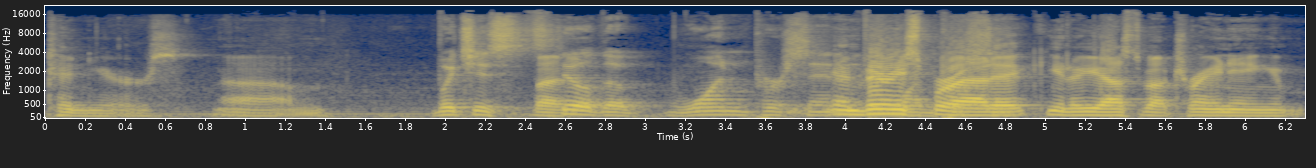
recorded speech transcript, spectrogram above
ten years, um, Which is But- still the 1%. and very 1%. sporadic. You know, you asked about training.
